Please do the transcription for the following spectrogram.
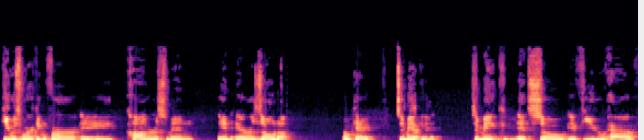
he was working for a congressman in Arizona. Okay, to make Okay. it to make it so if you have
